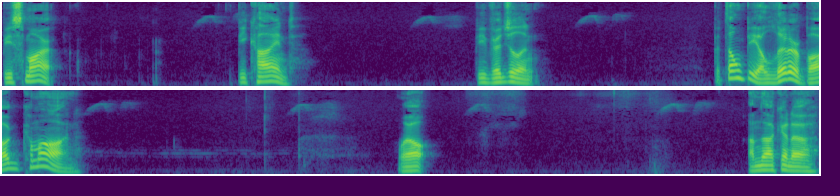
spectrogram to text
Be smart. Be kind. Be vigilant. But don't be a litter bug. Come on. Well, I'm not going to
